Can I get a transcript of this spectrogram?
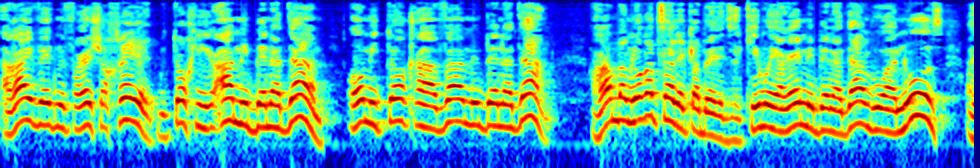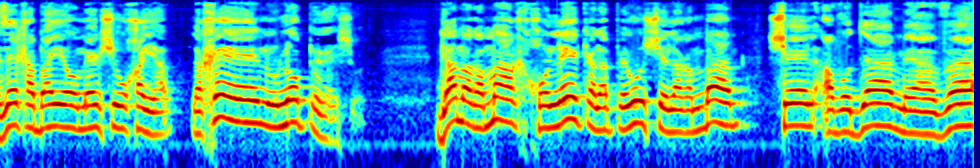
הרייבד מפרש אחרת, מתוך יראה מבן אדם או מתוך אהבה מבן אדם. הרמב"ם לא רצה לקבל את זה, כי אם הוא ירא מבן אדם והוא אנוס, אז איך אביי אומר שהוא חייב? לכן הוא לא פירש עוד. גם הרמ"ח חולק על הפירוש של הרמב"ם של עבודה מאהבה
